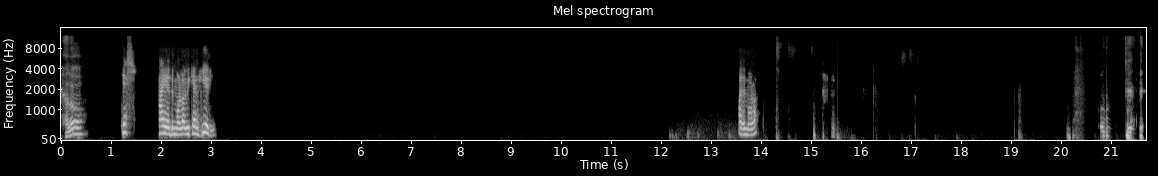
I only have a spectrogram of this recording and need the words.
Hello? Yes. Hi, Ademola, we can hear you. Ademola? Okay.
